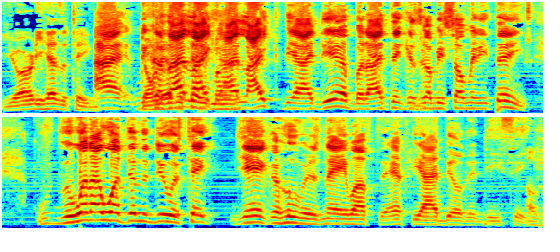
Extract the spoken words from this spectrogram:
you already hesitating. I because I like man. I like the idea, but I think it's going to be so many things. What I want them to do is take J. Edgar Hoover's name off the FBI building in D.C. Oh,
